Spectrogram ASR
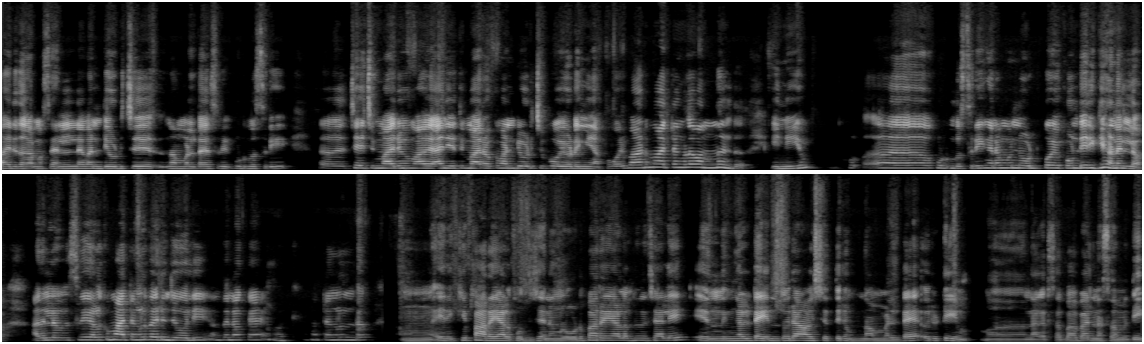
ഹരിതകർമ്മസേനയിലെ വണ്ടി ഓടിച്ച് നമ്മളുടെ ശ്രീ കുടുംബശ്രീ ചേച്ചിമാരും അനിയത്തിമാരും ഒക്കെ വണ്ടി ഓടിച്ച് പോയി തുടങ്ങി. അപ്പൊ ഒരുപാട് മാറ്റങ്ങൾ വന്നിട്ടുണ്ട് ഇനിയും കുടുംബശ്രീ ഇങ്ങനെ മുന്നോട്ട് പോയിക്കൊണ്ടിരിക്കുകയാണല്ലോ. അതിൽ സ്ത്രീകൾക്ക് മാറ്റങ്ങൾ വരും ജോലി അതിനൊക്കെ മാറ്റങ്ങളുണ്ട്. എനിക്ക് പറയാൾ പൊതുജനങ്ങളോട് പറയാനുള്ളത് വെച്ചാൽ നിങ്ങളുടെ എന്തൊരാവശ്യത്തിനും നമ്മളുടെ ഒരു ടീം നഗരസഭാ ഭരണസമിതി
